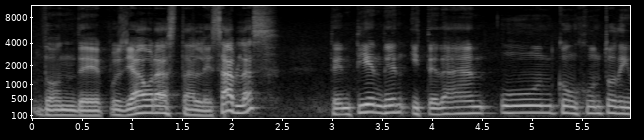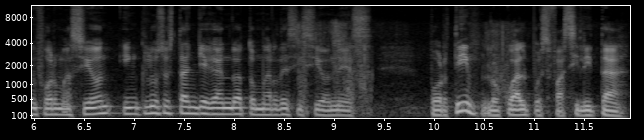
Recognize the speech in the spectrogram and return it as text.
donde pues ya ahora hasta les hablas, te entienden y te dan un conjunto de información, incluso están llegando a tomar decisiones por ti, lo cual pues facilita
